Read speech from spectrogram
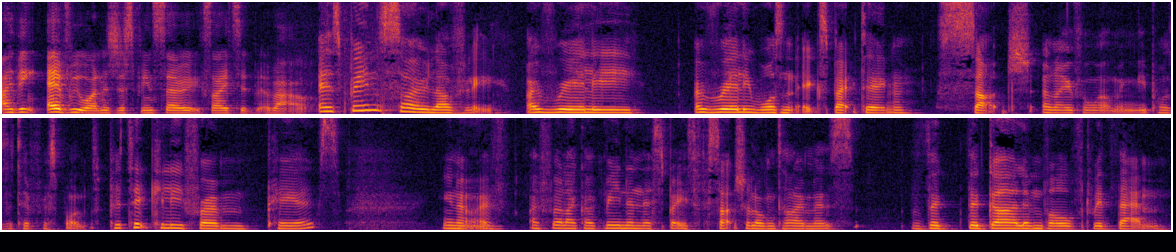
I think everyone has just been so excited about. It's been so lovely. I really, I really wasn't expecting such an overwhelmingly positive response, particularly from peers. You know, mm. I've I feel like I've been in this space for such a long time as the the girl involved with them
